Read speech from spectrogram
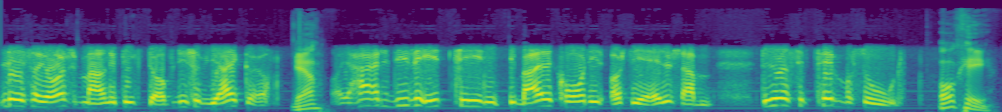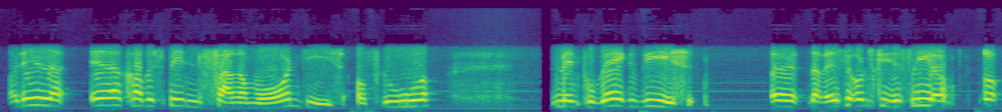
læser jo også mange digte op, ligesom jeg gør. Ja. Og jeg har et lille et til hende, et meget kort et, og det er alle sammen. Det hedder Septembersol. Okay. Og det hedder Æderkoppespinden fanger morgendis og fluer. Men på hvilken vis... Øh, nå, men så undskyld, jeg skal lige op. op.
